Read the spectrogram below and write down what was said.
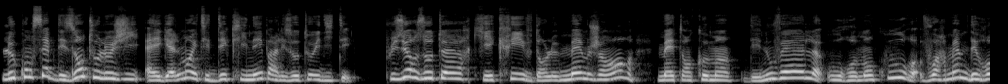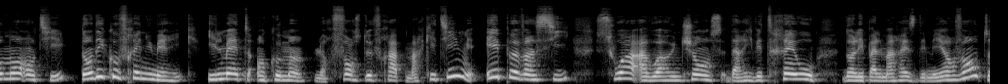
Le concept des anthologies a également été décliné par les auto-édités. Plusieurs auteurs qui écrivent dans le même genre mettent en commun des nouvelles ou romans courts, voire même des romans entiers, dans des coffrets numériques. Ils mettent en commun leur force de frappe marketing et peuvent ainsi soit avoir une chance d'arriver très haut dans les palmarès des meilleures ventes,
